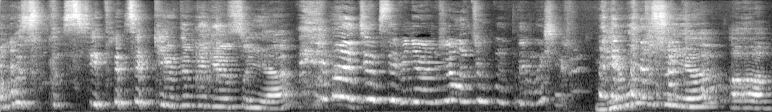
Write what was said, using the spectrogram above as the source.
Ama strese girdim mi diyorsun ya? Ay, çok seviniyorum şu an çok mutluyum aşırı. Niye mutlusun ya? Aa.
